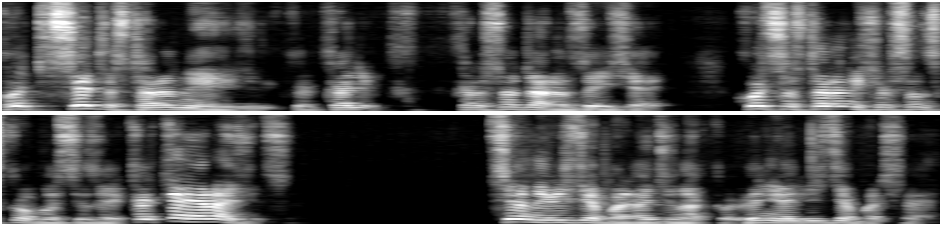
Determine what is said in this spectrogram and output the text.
Хоть с этой стороны Краснодара заезжай, хоть со стороны Херсонской области заезжай. Какая разница? Цены везде одинаковые, вернее, везде большая.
